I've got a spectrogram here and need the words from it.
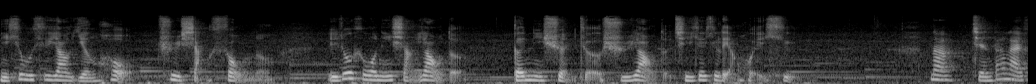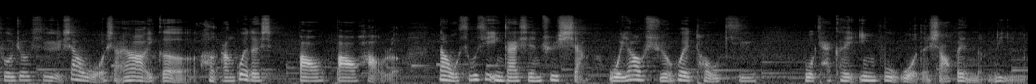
你是不是要延后去享受呢？也就是说，你想要的跟你选择需要的，其实这是两回事。那简单来说，就是像我想要一个很昂贵的包包好了，那我是不是应该先去想，我要学会投资，我才可以应付我的消费能力呢？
